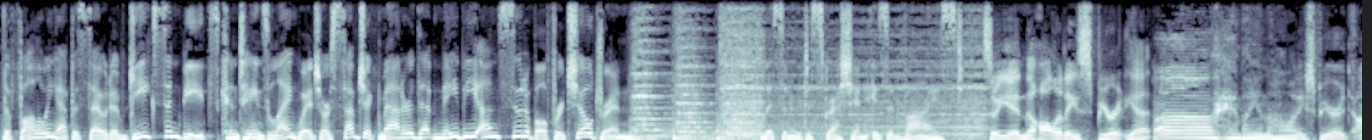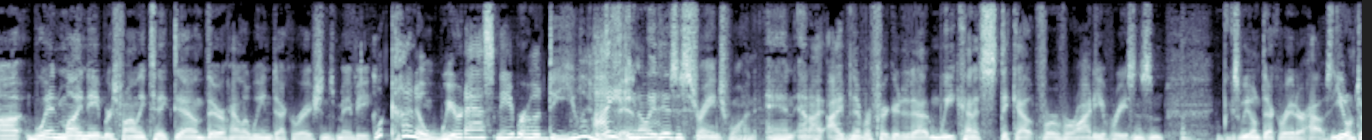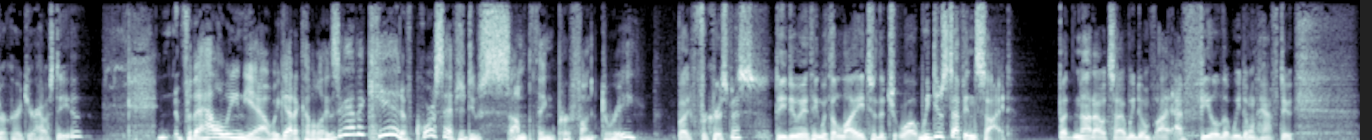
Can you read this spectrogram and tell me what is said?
The following episode of Geeks and Beats contains language or subject matter that may be unsuitable for children. Listener discretion is advised. So you in the holiday spirit yet? Uh, am I in the holiday spirit? Uh, when my neighbors finally take down their Halloween decorations, maybe. What kind of weird ass neighborhood do you live I, in? you know, it is a strange one, and and I, I've never figured it out. And we kind of stick out for a variety of reasons, and because we don't decorate our house. You don't decorate your house, do you? For the Halloween, yeah, we got a couple of things. I got a kid. Of course, I have to do something perfunctory. But for Christmas, do you do anything with the lights or the? Tr- well, we do stuff inside, but not outside. We don't. I, I feel that we don't have to.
